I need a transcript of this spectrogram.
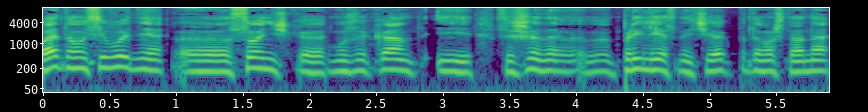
Поэтому сегодня э, Сонечка музыкант и совершенно э, прелестный человек, потому что она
